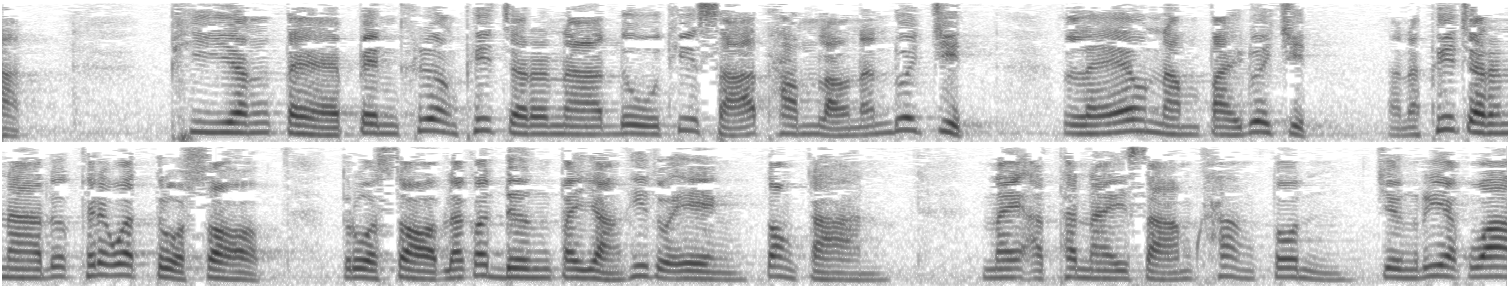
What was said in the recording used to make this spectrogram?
าก เพียงแต่เป็นเครื่องพิจารณาดูที่สาธรรมเหล่านั้นด้วยจิต แล้วนำไปด้วยจิตนะพิจารณาด้วยเรียกว่าตรวจสอบ ตรวจสอบแล้วก็ดึงไปอย่างที่ตัวเองต้องการ ในอัธนัยสามข้างต้น จึงเรียกว่า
